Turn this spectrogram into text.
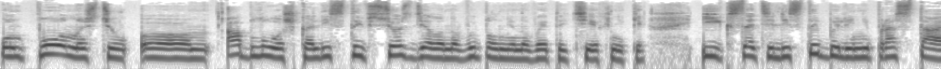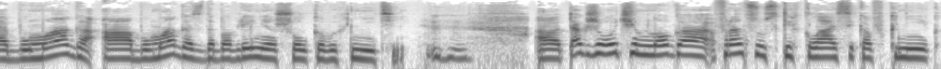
Он полностью, э, обложка, листы, все сделано, выполнено в этой технике. И, кстати, листы были не простая бумага, а бумага с добавлением шелковых нитей. Угу. А, также очень много французских классиков книг.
